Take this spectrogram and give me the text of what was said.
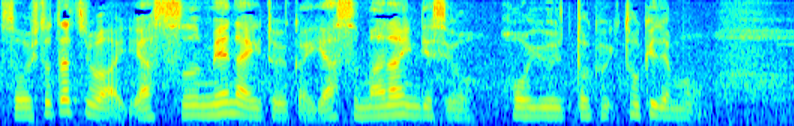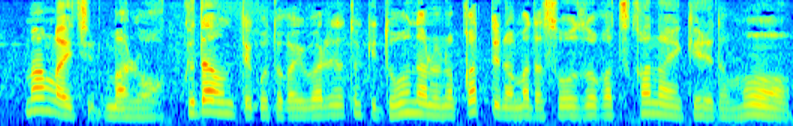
そういう人たちは休めないというか休まないんですよ。こういう時時でも。万が一、まあ、ロックダウンってことが言われた時どうなるのかっていうのはまだ想像がつかないけれども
